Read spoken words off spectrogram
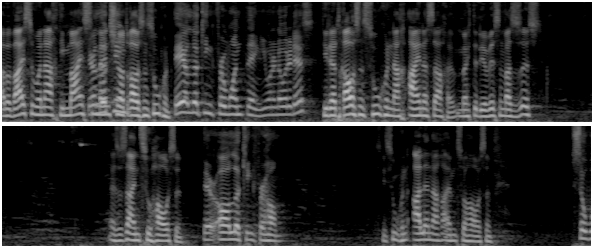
Aber weißt du, wonach die meisten They're Menschen da draußen suchen? They are looking for one thing. You want to know what it is? Die da draußen suchen nach einer Sache. Möchtet ihr wissen, was es ist? Es ist ein Zuhause. They're all looking for home. Sie suchen alle nach einem Zuhause. Also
